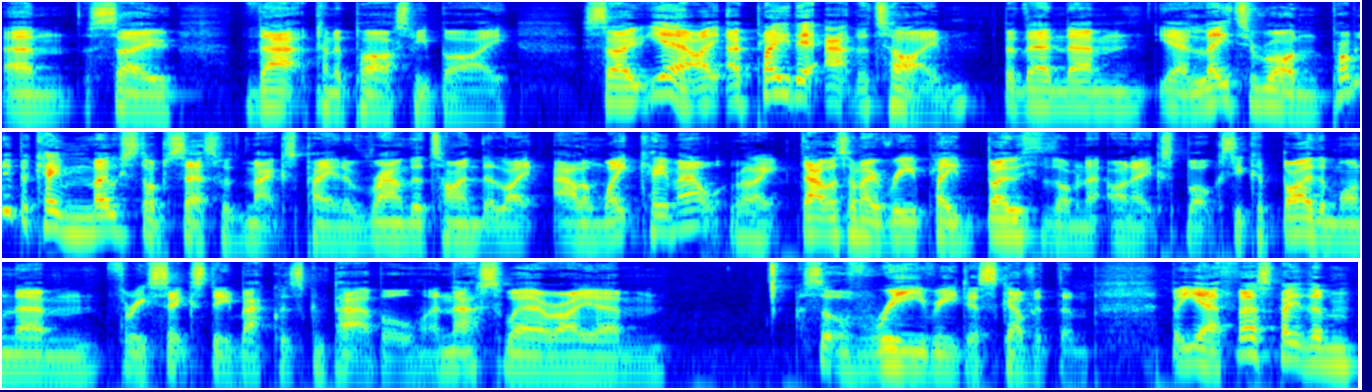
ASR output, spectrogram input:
um, so that kind of passed me by. So yeah, I, I, played it at the time, but then um, yeah, later on, probably became most obsessed with Max Payne around the time that like Alan Wake came out. Right. That was when I replayed both of them on, on Xbox. You could buy them on um, 360 backwards compatible, and that's where I um, sort of re rediscovered them. But yeah, first played them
